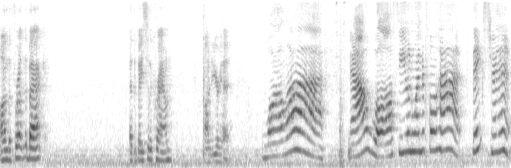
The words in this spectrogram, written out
on the front and the back, at the base of the crown, onto your head. Voila! Now we'll all see you in wonderful hats. Thanks, Trent.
